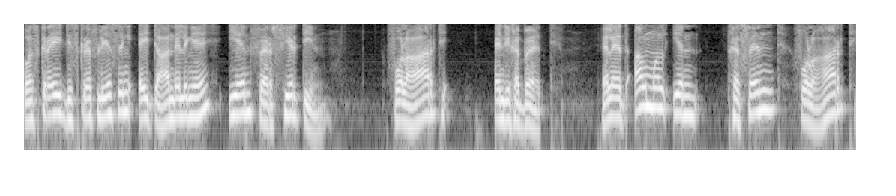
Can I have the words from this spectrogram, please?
Ons kry die skriflesing uit Handelinge 1 vers 14. Volhard in die gebed. Hulle het almal een gesind, volhard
